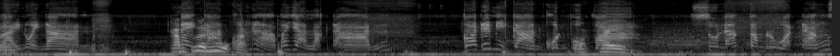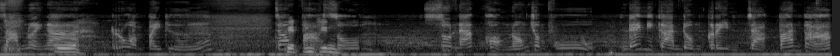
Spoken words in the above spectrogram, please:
หลายหน่วยงานทำเพื่อลูกในารค่ะค้นหาพยานหลักฐาน ก็ได้มีการค้นพบปลอดภัว่าย สุนัขตำรวจทั้งสามหน่วยงาโอ้นรวมไปถึง เจ้าเผ็ดจป่าริงๆส้มสุนัขของน้องชมพู่ได้มีการดมกลิ่นจากบ้านพัก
